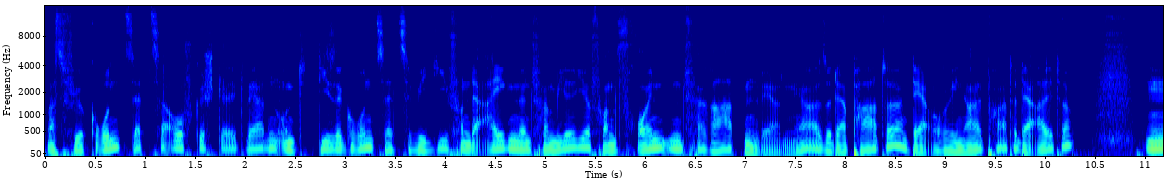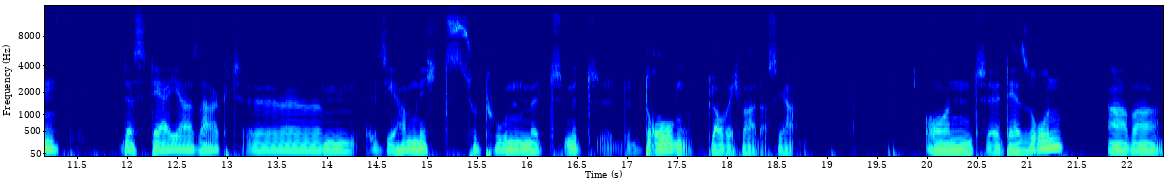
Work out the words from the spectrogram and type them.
was für Grundsätze aufgestellt werden und diese Grundsätze, wie die von der eigenen Familie, von Freunden verraten werden. Ja, also der Pate, der Originalpate, der alte, mh, hm, dass der ja sagt, ähm, sie haben nichts zu tun mit, mit Drogen, glaube ich, war das, ja. Und äh, der Sohn aber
